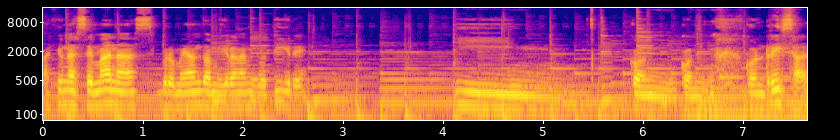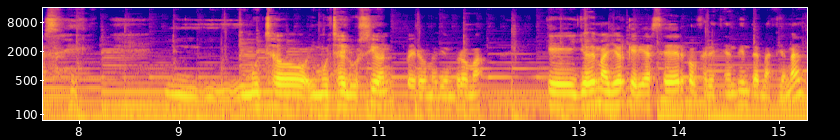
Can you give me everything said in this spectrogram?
hace unas semanas, bromeando a mi gran amigo Tigre, y con, con, risas y, y mucha ilusión, pero medio en broma, que yo de mayor quería ser conferenciante internacional.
